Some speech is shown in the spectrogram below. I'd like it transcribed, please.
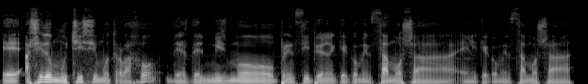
Eh, ha sido muchísimo trabajo desde el mismo principio en el que comenzamos a, en el que comenzamos a,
